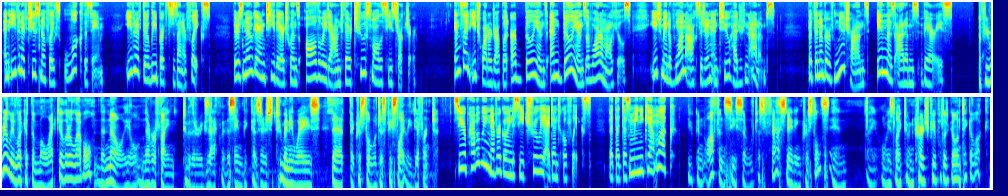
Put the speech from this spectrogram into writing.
And even if two snowflakes look the same, even if they're Libbrecht's designer flakes, there's no guarantee they are twins all the way down to their too small to see structure. Inside each water droplet are billions and billions of water molecules, each made of one oxygen and two hydrogen atoms. But the number of neutrons in those atoms varies. If you really look at the molecular level, then no, you'll never find two that are exactly the same because there's too many ways that the crystal will just be slightly different. So you're probably never going to see truly identical flakes. But that doesn't mean you can't look. You can often see some just fascinating crystals, and I always like to encourage people to go and take a look.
